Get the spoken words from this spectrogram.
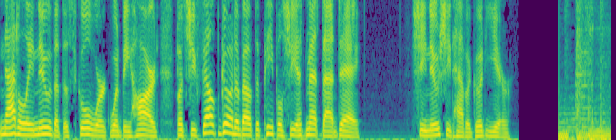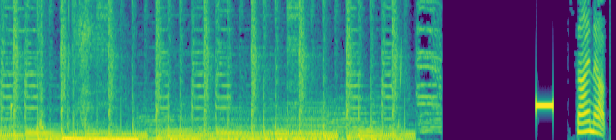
Natalie knew that the schoolwork would be hard, but she felt good about the people she had met that day. She knew she'd have a good year. Sign up.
